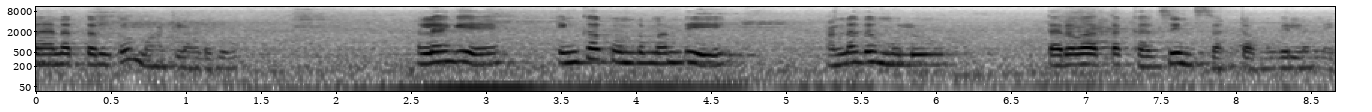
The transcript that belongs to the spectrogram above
మేనత్తలతో మాట్లాడరు. అలాగే ఇంకా కొంతమంది అన్నదమ్ములు తర్వాత కజిన్స్ అంటాం వీళ్ళని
